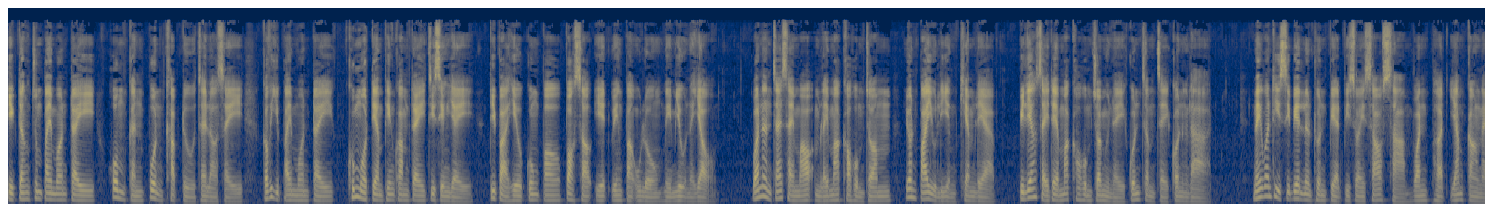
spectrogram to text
อีกดังจุ้มไปมอนไตโฮมกันป้นขับดูใจเราใสกวีไปมอนไตคุ้มโมดเตรียมเพียงความใจจีเสียงใหญ่ ที่ป่าเฮียวกุ้งเปาปอกสาวเอ็ดเวงปางอุลงเมมอยู่ในเยา วันนั้นใจใส่เมาอำไรมาเข้าห่มจอมย้อนไปอยู่เหลี่ยมเข้มแหลบปีเลี้ยงใส่แดมาเข้าห่มจอมอยู่ในก้นจำใจก้อนหนึ่งลาด ในวันที่11เดือนธันวาคมปี2023วันเพัดย่ำกลางไหน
